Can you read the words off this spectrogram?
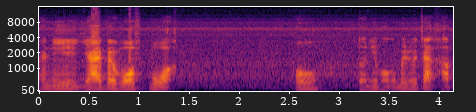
อันนี้ย้ายไปวอฟบวก โอ้ ตัวนี้ผมก็ไม่รู้จักครับ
